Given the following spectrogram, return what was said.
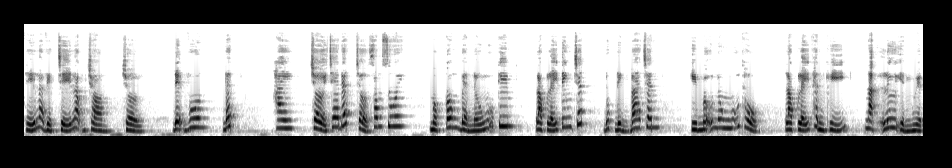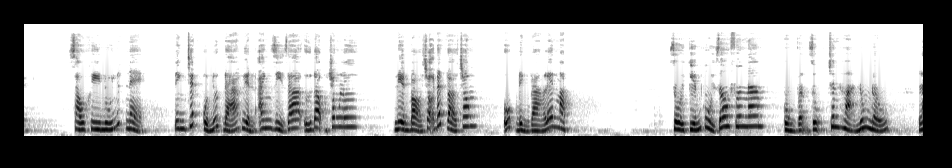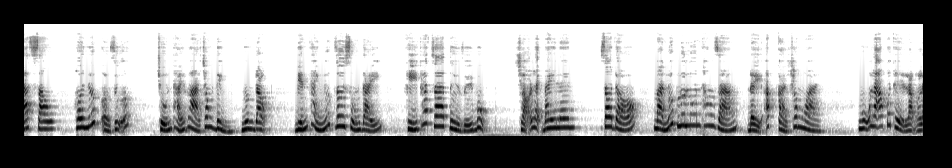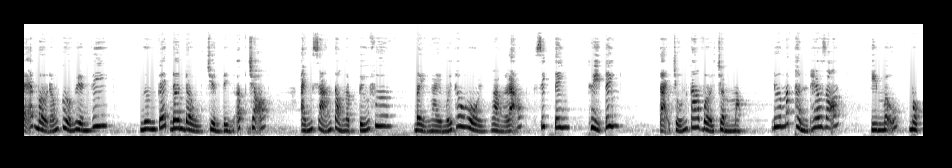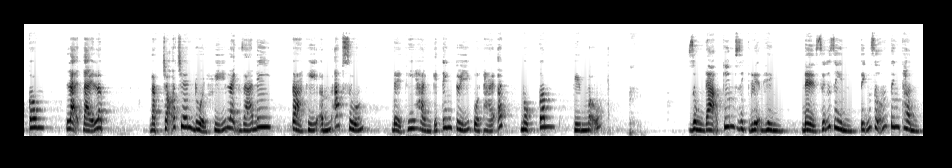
Thế là việc chế lọng tròn, trời, đệm vuông, đất, hay trời che đất trở xong xuôi, mộc công bèn nấu ngũ kim, lọc lấy tinh chất, đúc đỉnh ba chân, kim mẫu nung ngũ thổ, lọc lấy thần khí, nặn lư yển nguyệt. Sau khi núi nứt nẻ, tinh chất của nước đá huyền anh dì ra ứ động trong lư, liền bỏ trọ đất vào trong, úp đỉnh vàng lên mặt. Rồi kiếm củi dâu phương Nam, cùng vận dụng chân hỏa nung nấu. Lát sau, hơi nước ở giữa, trốn thái hỏa trong đỉnh ngưng động, biến thành nước rơi xuống đáy, khí thoát ra từ dưới bụng, trõ lại bay lên. Do đó mà nước luôn luôn thăng dáng, đầy ắp cả trong ngoài. Ngũ lão có thể lặng lẽ mở đóng cửa huyền vi, ngưng kết đơn đầu chuyển đỉnh ấp trõ. Ánh sáng tỏ ngập tứ phương, bảy ngày mới thâu hồi hoàng lão, xích tinh, thủy tinh. Tại trốn cao vời trầm mặc, đưa mắt thần theo dõi, kim mẫu, mộc công, lại tái lập. Đặt trõ trên đuổi khí lạnh giá đi, tỏa khí ấm áp xuống, để thi hành cái tinh túy của thái ất, mộc câm, kim mẫu. Dùng đạo kim dịch luyện hình để giữ gìn tĩnh dưỡng tinh thần,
